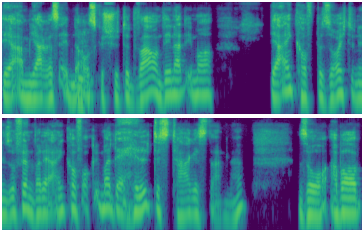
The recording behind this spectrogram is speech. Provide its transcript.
der am Jahresende mhm. ausgeschüttet war. Und den hat immer der Einkauf besorgt. Und insofern war der Einkauf auch immer der Held des Tages dann. Ne? So, aber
